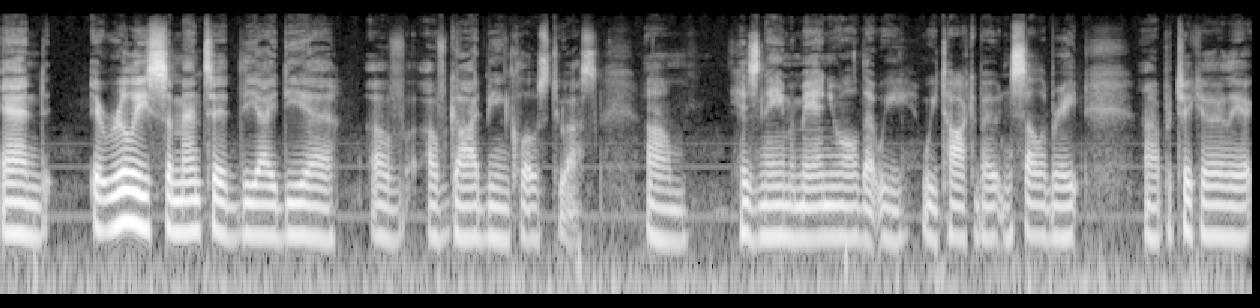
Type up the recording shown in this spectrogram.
and it really cemented the idea of of God being close to us. Um, his name, Emmanuel, that we we talk about and celebrate, uh, particularly at,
